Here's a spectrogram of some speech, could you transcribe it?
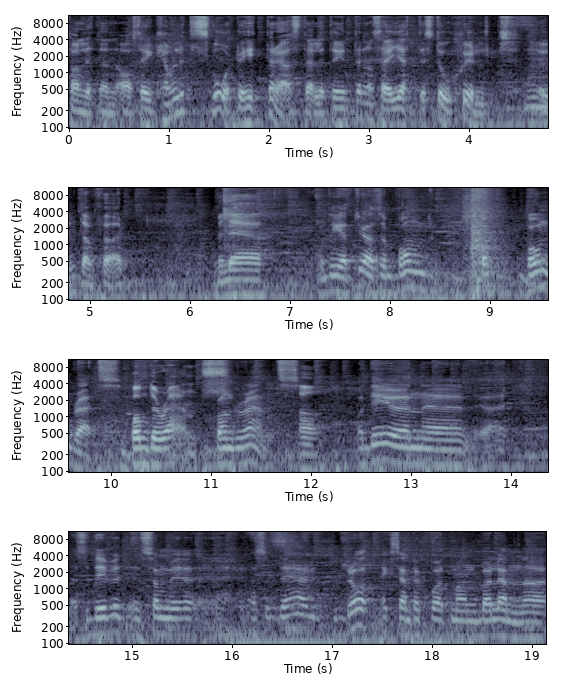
ta en liten avsteg. Det kan vara lite svårt att hitta det här stället. Det är inte någon så här jättestor skylt utanför. Men det Och det heter ju alltså Bond, Bo- Bondrats. Bondurants. Bondurants. Ja. Och det är ju en... eh, Alltså det är väl som... eh, Alltså det här är ett bra exempel på att man bör lämna...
